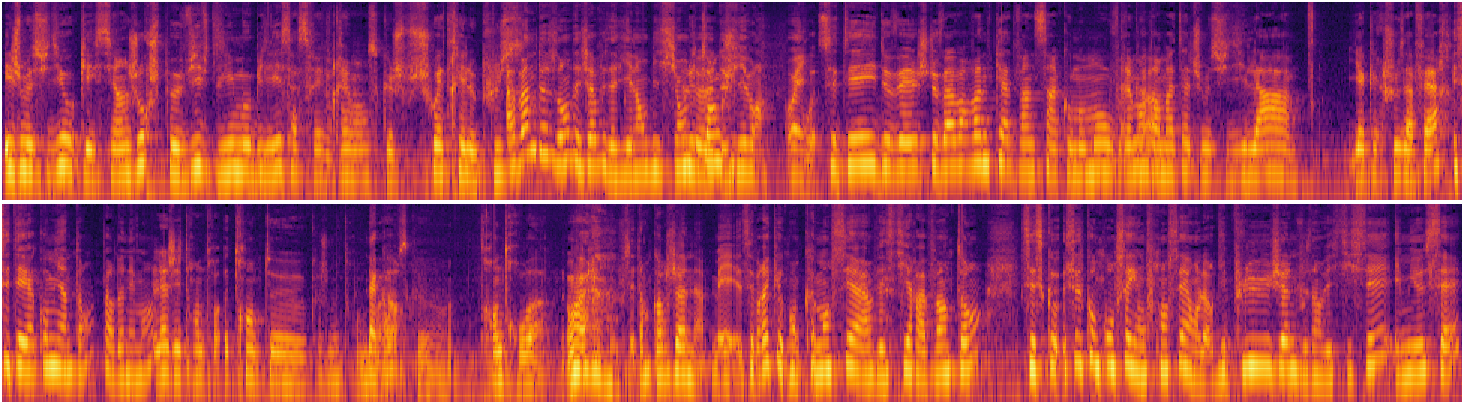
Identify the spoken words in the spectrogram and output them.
Et je me suis dit, ok, si un jour je peux vivre de l'immobilier, ça serait vraiment ce que je souhaiterais le plus. À 22 ans, déjà, vous aviez l'ambition Le de, temps de que je- vivre. Oui. C'était, il devait, je devais avoir 24, 25 au moment où vraiment dans ma tête, je me suis dit, là, il y a quelque chose à faire. Et c'était à combien de temps, pardonnez-moi? Là, j'ai 30, 30 euh, que je me trompe D'accord. pas, parce que euh, 33, voilà. Bon, vous êtes encore jeune, mais c'est vrai que quand commencer à investir à 20 ans, c'est ce que c'est ce qu'on conseille aux Français. On leur dit plus jeune vous investissez et mieux c'est.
